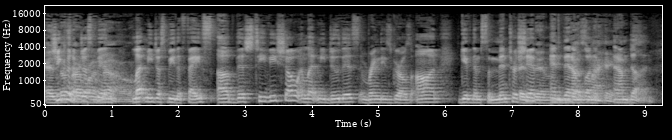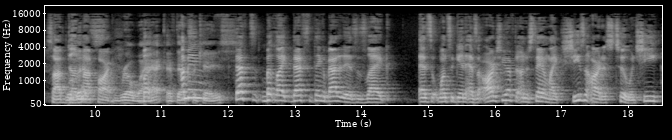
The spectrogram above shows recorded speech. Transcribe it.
and She could have just been, know. let me just be the face of this TV show and let me do this and bring these girls on, give them some mentorship, And and then then, I'm gonna and I'm done. So I've Well, done my part. real But, whack, if that's I mean, the case. That's but like that's the thing about it is is like as once again as an artist you have to understand like she's an artist too and she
